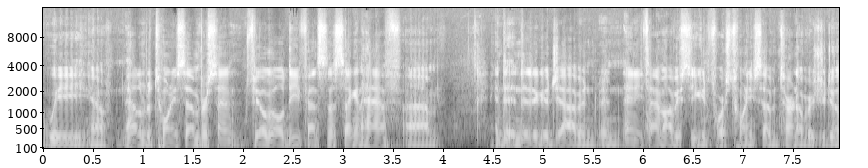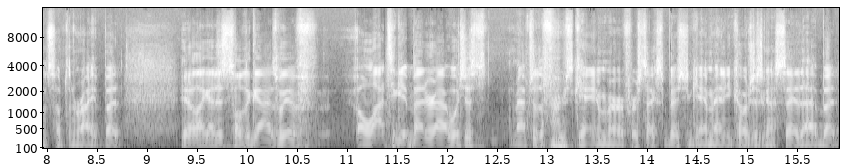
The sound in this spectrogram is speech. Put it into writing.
we you know held them to 27% field goal defense in the second half. Um, and, and, did a good job. And, and anytime, obviously, you can force 27 turnovers, you're doing something right. But, you know, like I just told the guys, we have a lot to get better at, which is after the first game or first exhibition game. Any coach is going to say that. But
